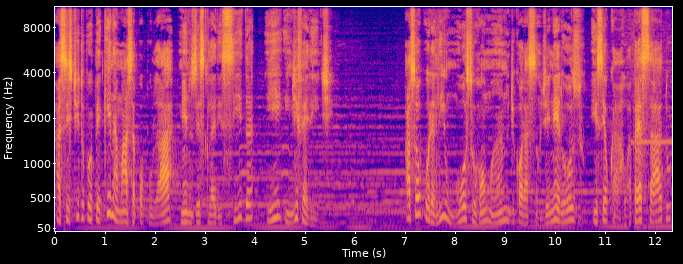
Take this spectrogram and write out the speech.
assistido por pequena massa popular menos esclarecida e indiferente. Passou por ali um moço romano de coração generoso em seu carro apressado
